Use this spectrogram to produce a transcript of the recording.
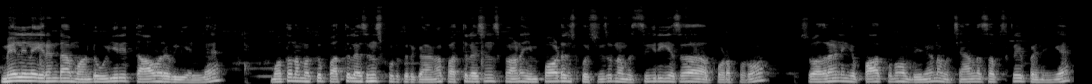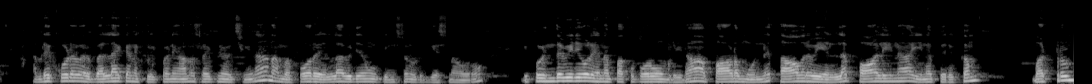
மேல்நிலை இரண்டாம் ஆண்டு உயிரி தாவரவியலில் மொத்தம் நமக்கு பத்து லெசன்ஸ் கொடுத்துருக்காங்க. பத்து லெசன்ஸ்க்கான இம்பார்ட்டன்ஸ் கொஸ்டின்ஸும் நம்ம சீரியஸாக போட போகிறோம் ஸோ அதெல்லாம் நீங்கள் பார்க்கணும் அப்படின்னா நம்ம சேனலை சப்ஸ்கிரைப் பண்ணிங்க. அப்படியே கூட ஒரு பெல் ஐக்கனை கிளிக் பண்ணி ஆனால் ஸ்லைப் பண்ணி வச்சிங்கன்னா நம்ம போகிற எல்லா வீடியோவும் உங்களுக்கு இன்ஸ்டன்ட் நோட்டிஃபிகேஷனாக வரும். இப்போ இந்த வீடியோவில் என்ன பார்க்க போகிறோம் அப்படின்னா பாடம் ஒன்று தாவரவியலில் பாலின இனப்பெருக்கம் மற்றும்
